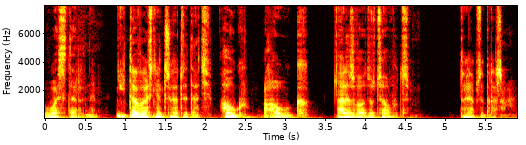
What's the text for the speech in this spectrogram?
westerny. I to właśnie trzeba czytać. Hołg. Hołg. Ale z wodzu co wódz. To ja przepraszam.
